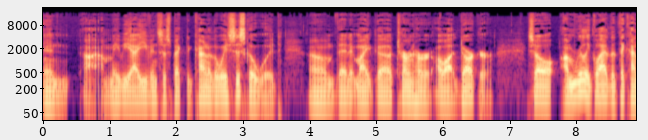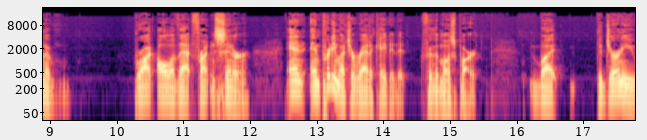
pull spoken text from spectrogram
and uh, maybe I even suspected kind of the way Cisco would um, that it might uh, turn her a lot darker. So I'm really glad that they kind of brought all of that front and center, and and pretty much eradicated it for the most part. But the journey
